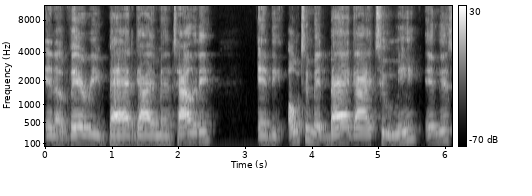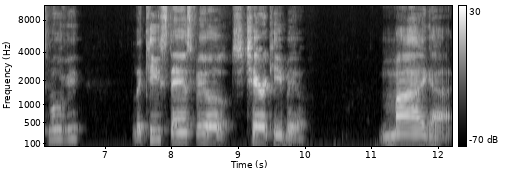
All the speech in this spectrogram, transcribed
in a very bad guy mentality. And the ultimate bad guy to me in this movie, Lakeith Stanfield, Cherokee Bill. My God.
